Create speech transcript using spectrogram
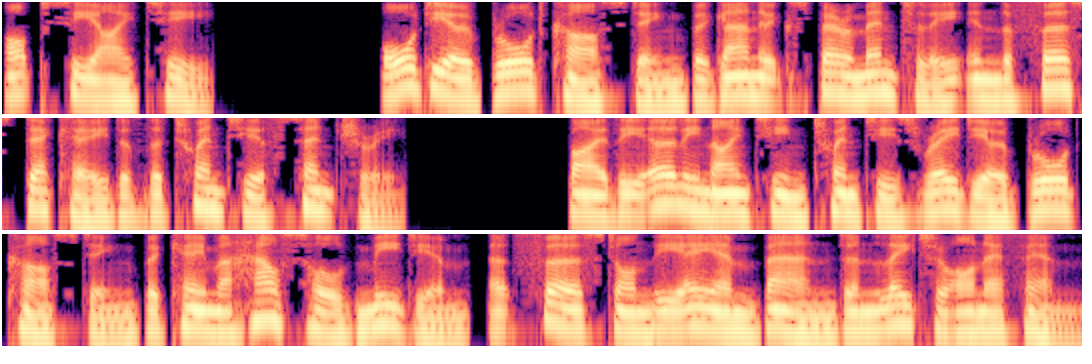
OPCIT. Audio broadcasting began experimentally in the first decade of the 20th century. By the early 1920s radio broadcasting became a household medium, at first on the AM band and later on FM.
